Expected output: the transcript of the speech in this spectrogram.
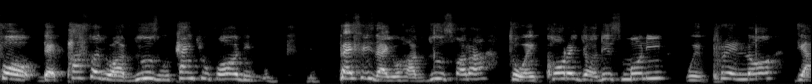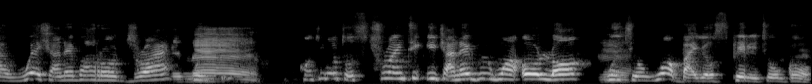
for the pastor you have used. We thank you for all the persons that you have used, Father, to encourage us this morning. We pray, Lord, their way shall never run dry. Amen. Continue to strengthen each and every one, oh Lord, mm. with your word by your spirit, oh God.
